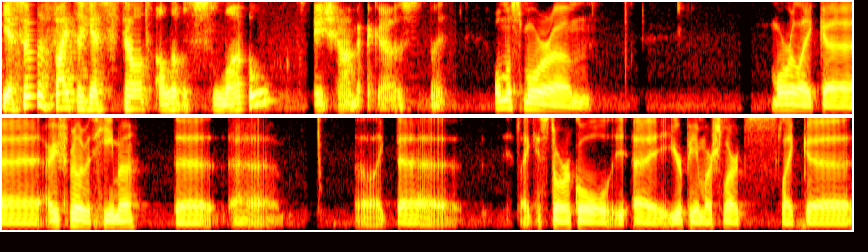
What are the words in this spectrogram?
Yeah, some of the fights I guess felt a little slow. Stage combat goes, but almost more um more like uh are you familiar with HEMA the uh, uh like the like historical uh European martial arts like uh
